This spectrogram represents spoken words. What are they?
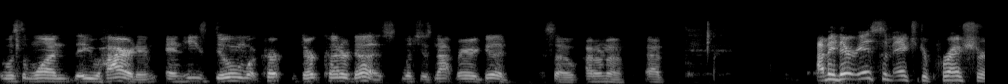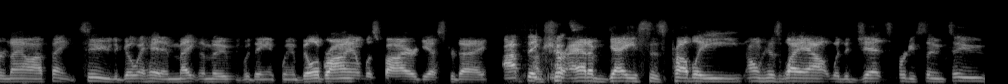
was the one that who hired him, and he's doing what Kirk, Dirk Koetter does, which is not very good. So I don't know. Uh, I mean, there is some extra pressure now, I think, too, to go ahead and make the move with Dan Quinn. Bill O'Brien was fired yesterday. I think I'm sure Adam Gase is probably on his way out with the Jets pretty soon too.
